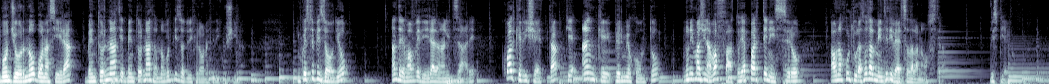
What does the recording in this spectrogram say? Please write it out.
Buongiorno, buonasera, bentornati e bentornati a un nuovo episodio di Cronache di Cucina. In questo episodio andremo a vedere, ad analizzare qualche ricetta che anche per mio conto non immaginavo affatto che appartenessero a una cultura totalmente diversa dalla nostra. Vi spiego.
